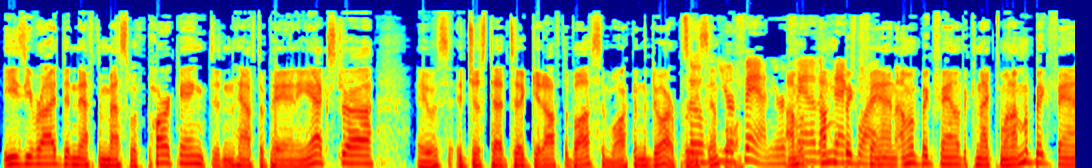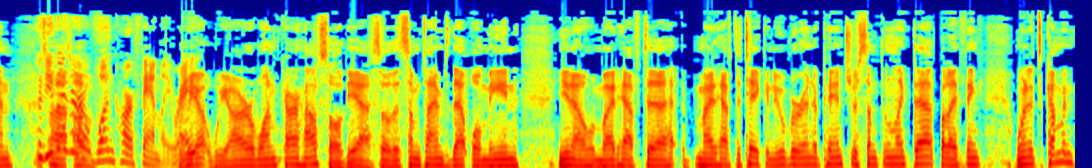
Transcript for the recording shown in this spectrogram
easy ride. Didn't have to mess with parking, didn't have to pay any extra. It was, it just had to get off the bus and walk in the door. Pretty So simple. you're a fan. You're a I'm fan of the I'm Connect a big One. fan. I'm a big fan of the Connect One. I'm a big fan. Because you guys uh, are a one car family, right? we are, we are a one car household, yeah. So that sometimes that will mean, you know, we might have to might have to take an Uber in a pinch or something like that. But I think when it's coming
